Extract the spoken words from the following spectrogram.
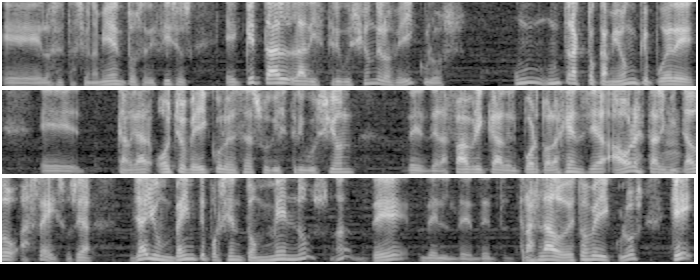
eh, los estacionamientos, edificios, eh, ¿qué tal la distribución de los vehículos? Un, un tracto camión que puede cargar ocho vehículos, esa es su distribución de, la fábrica, del puerto a la agencia, ahora está limitado a 6. O sea, ya hay un 20% menos de, traslado de estos vehículos que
